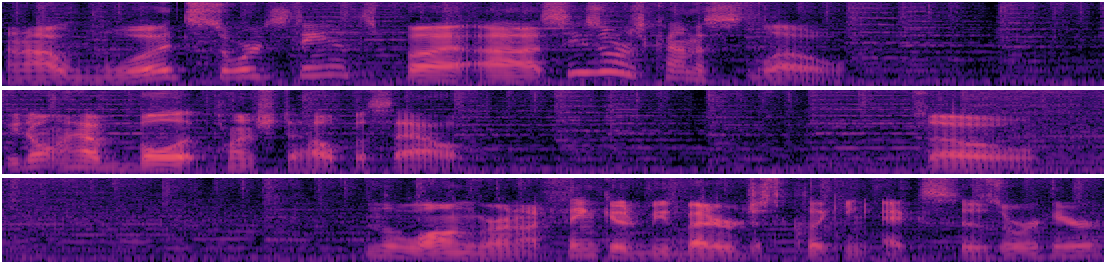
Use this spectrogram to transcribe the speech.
And I would Swords Dance, but uh, Scizor's kind of slow. We don't have Bullet Punch to help us out. So, in the long run, I think it would be better just clicking X-Scissor here.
